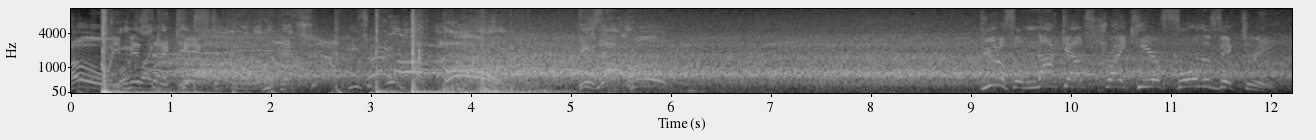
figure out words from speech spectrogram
Oh, he Looked missed like that kick. did stun a little bit. Shot. He's. Oh! He's out cold. Beautiful knockout strike here for the victory.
